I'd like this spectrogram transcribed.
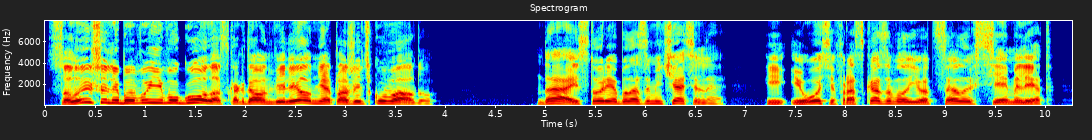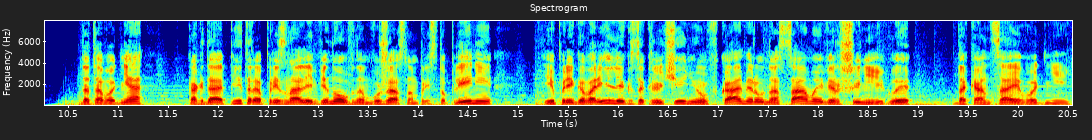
Слышали бы вы его голос, когда он велел мне отложить кувалду?» Да, история была замечательная и Иосиф рассказывал ее целых семь лет, до того дня, когда Питера признали виновным в ужасном преступлении и приговорили к заключению в камеру на самой вершине иглы до конца его дней.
